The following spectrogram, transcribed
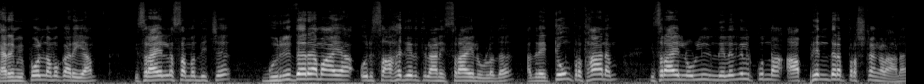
കാരണം ഇപ്പോൾ നമുക്കറിയാം ഇസ്രായേലിനെ സംബന്ധിച്ച് ഗുരുതരമായ ഒരു സാഹചര്യത്തിലാണ് ഇസ്രായേൽ ഉള്ളത് അതിലേറ്റവും പ്രധാനം ഇസ്രായേലിനുള്ളിൽ നിലനിൽക്കുന്ന ആഭ്യന്തര പ്രശ്നങ്ങളാണ്.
